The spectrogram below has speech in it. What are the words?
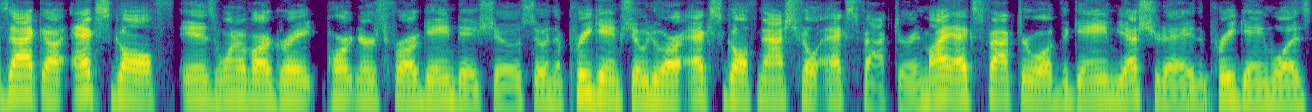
Zach, uh, X Golf is one of our great partners for our game day show. So in the pregame show, we do our X Golf Nashville X Factor. And my X Factor of the game yesterday in the pregame was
